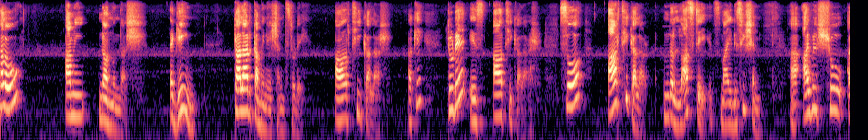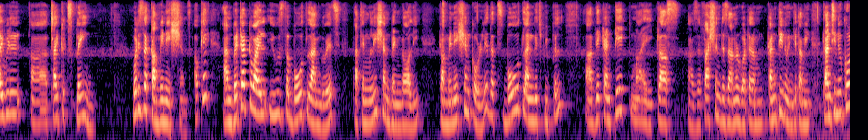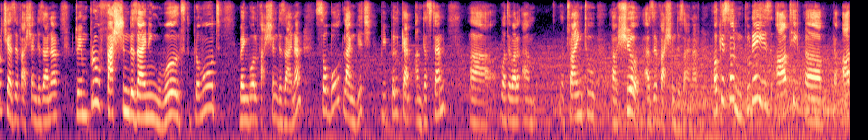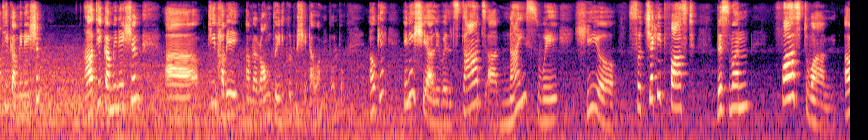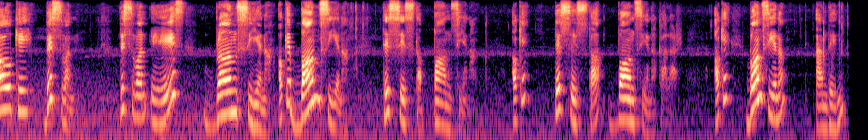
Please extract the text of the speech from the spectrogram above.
Hello আমি নন্দন Das again color combinations today earthy color okay today is earthy color so earthy color in the last day it's my decision uh, i will show i will uh, try to explain what is the combinations okay and better to i'll use the both language that english and bengali combination করলে that's both language people uh, they can take my class as a fashion designer what I'm continuing it আমি continue করছি as a fashion designer to improve fashion designing worlds to promote Bengal fashion designer so both language people can understand uh, whatever I'm trying to uh, share as a fashion designer okay so today is Aarthi uh, Aarthi combination Aarthi combination uh, কিভাবে আমরা রং তৈরি করব সেটাও আমি okay initially we'll start a nice way here. So check it fast this one first one. Okay this one. This one is burn sienna. Okay burn sienna. This is the burn sienna. Okay this is the burn sienna color. Okay burn sienna and then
